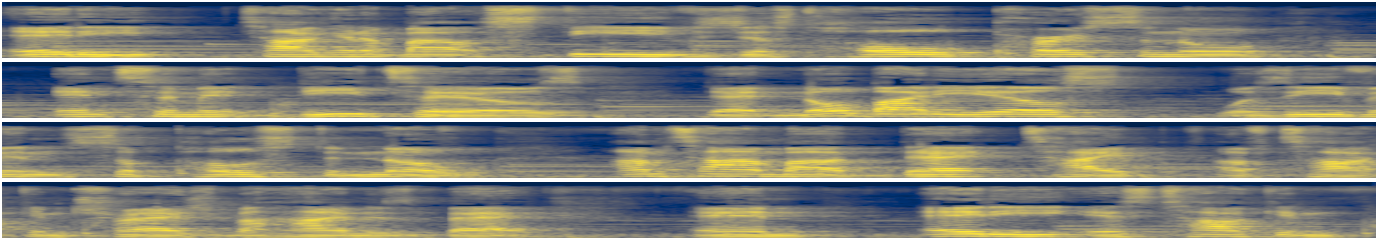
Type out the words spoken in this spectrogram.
Eddie, talking about Steve's just whole personal intimate details that nobody else was even supposed to know. I'm talking about that type of talking trash behind his back. And Eddie is talking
